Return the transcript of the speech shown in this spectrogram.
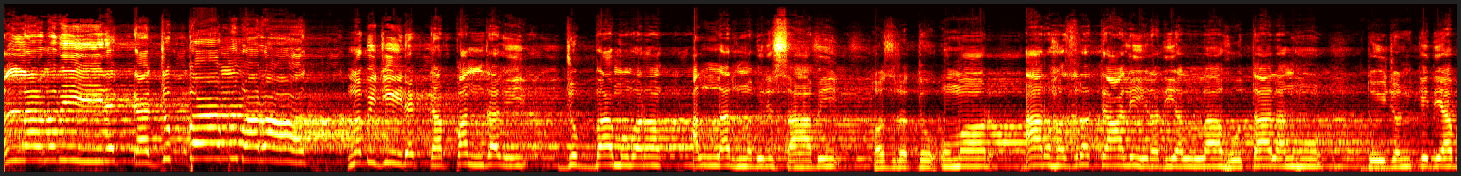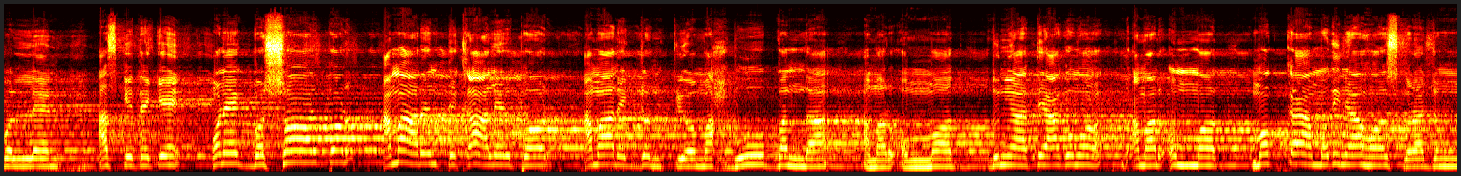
আল্লাহর নবীর একটা জুব্বা মুবারক, নবীজির একটা পাঞ্জাবি জুব্বা মুবারক আল্লাহর নবীর সাহাবি হজরত উমর আর হজরত আলী রাদি আল্লাহ তালানহু দুইজনকে দিয়া বললেন, আজকে থেকে অনেক বছর পর, আমার এতেকালের পর আমার একজন প্রিয় মাহবুব বান্দা, আমার উম্মত, দুনিয়াতে আগমন আমার উম্মত মক্কা, মদিনা হজ করার জন্য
